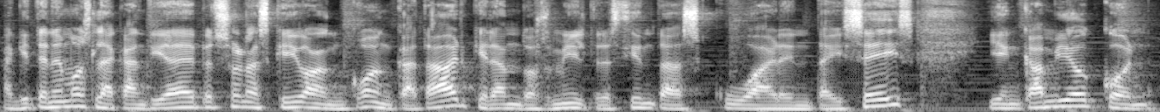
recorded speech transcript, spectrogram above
aquí tenemos la cantidad de personas que iban con Qatar, que eran 2.346, y en cambio con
